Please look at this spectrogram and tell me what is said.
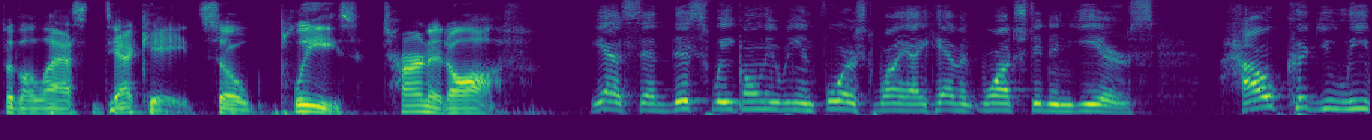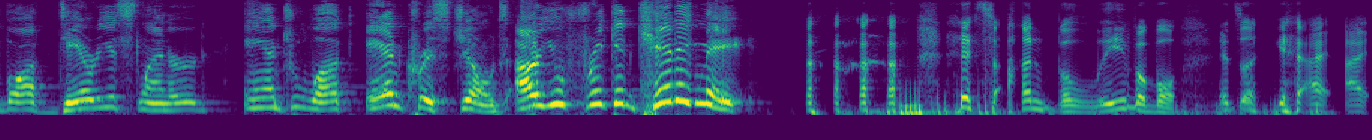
for the last decade. So please turn it off. Yes, and this week only reinforced why I haven't watched it in years. How could you leave off Darius Leonard, Andrew Luck, and Chris Jones? Are you freaking kidding me? it's unbelievable. It's like I, I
